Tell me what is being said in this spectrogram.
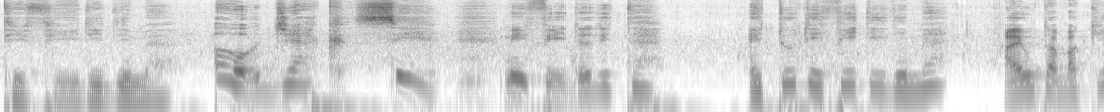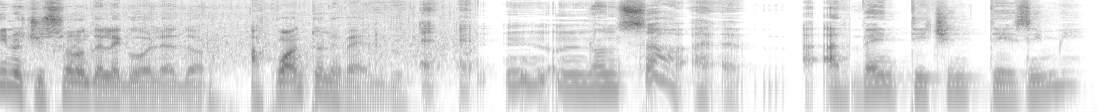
Ti fidi di me? Oh, Jack, sì, mi fido di te. E tu ti fidi di me? Hai un tabacchino, ci sono delle Goleador. A quanto le vendi? Eh, eh, n- non so, eh, a 20 centesimi?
